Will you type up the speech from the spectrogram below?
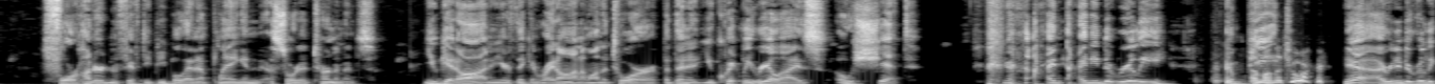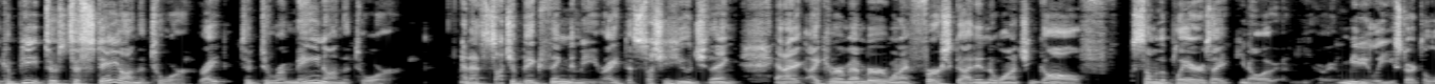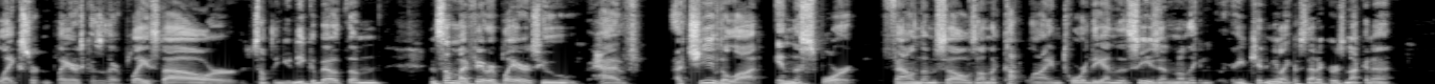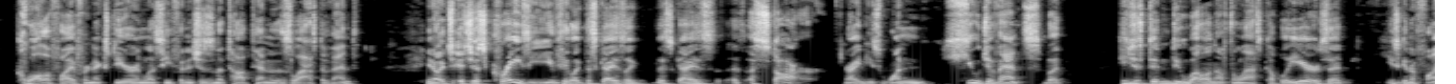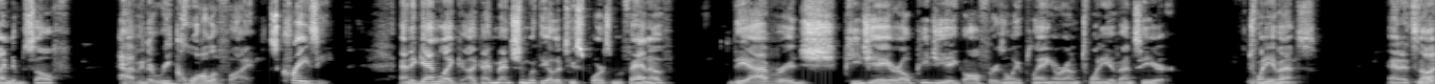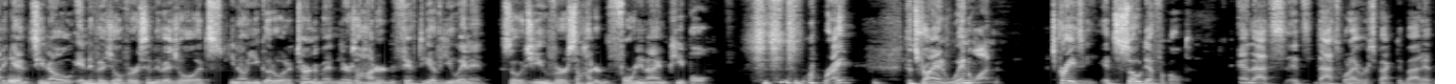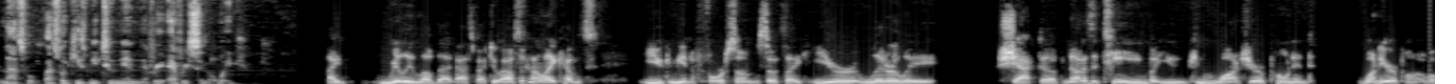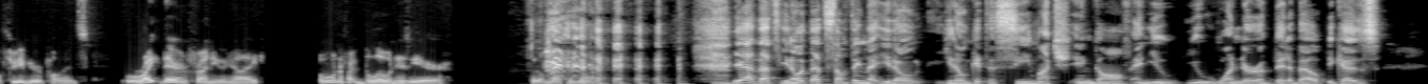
450 people end up playing in assorted tournaments. You get on and you're thinking, right on, I'm on the tour, but then it, you quickly realize, oh shit, I, I need to really compete. I'm on the tour. Yeah, I need to really compete to to stay on the tour, right? To to remain on the tour. And that's such a big thing to me, right? That's such a huge thing. And I, I can remember when I first got into watching golf, some of the players I, you know, immediately you start to like certain players because of their play style or something unique about them. And some of my favorite players who have achieved a lot in the sport found themselves on the cut line toward the end of the season. And I'm thinking, are you kidding me? Like Snedeker's not going to qualify for next year unless he finishes in the top 10 of his last event. You know, it's, it's just crazy. You feel like this guy's like, this guy's a, a star, right? He's won huge events, but he just didn't do well enough in the last couple of years that he's going to find himself having to requalify. It's crazy. And again, like, like I mentioned with the other two sports I'm a fan of, the average PGA or LPGA golfer is only playing around 20 events a year, 20 mm-hmm. events. And it's not okay. against, you know, individual versus individual. It's, you know, you go to a tournament and there's 150 of you in it. So it's you versus 149 people, right? To try and win one. It's crazy. It's so difficult and that's it's that's what I respect about it, and that's what that's what keeps me tuned in every every single week. I really love that aspect too. I also kind of like how it's you can be in a foursome, so it's like you're literally shacked up, not as a team, but you can watch your opponent, one of your opponent, well, three of your opponents, right there in front of you, and you're like, I wonder if I blow in his ear. yeah, that's you know what that's something that you don't you don't get to see much in golf, and you you wonder a bit about because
